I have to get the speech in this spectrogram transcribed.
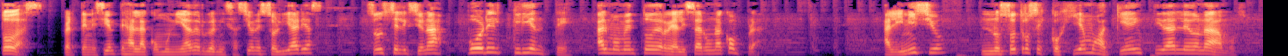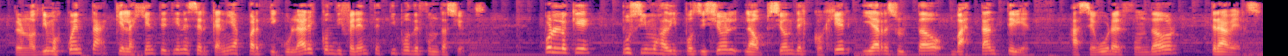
todas pertenecientes a la comunidad de organizaciones solidarias, son seleccionadas por el cliente al momento de realizar una compra. Al inicio, nosotros escogíamos a qué entidad le donábamos, pero nos dimos cuenta que la gente tiene cercanías particulares con diferentes tipos de fundaciones, por lo que pusimos a disposición la opción de escoger y ha resultado bastante bien, asegura el fundador Traverso.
